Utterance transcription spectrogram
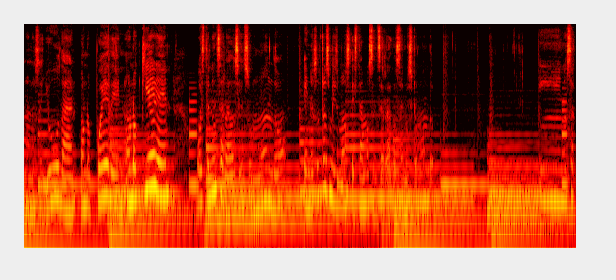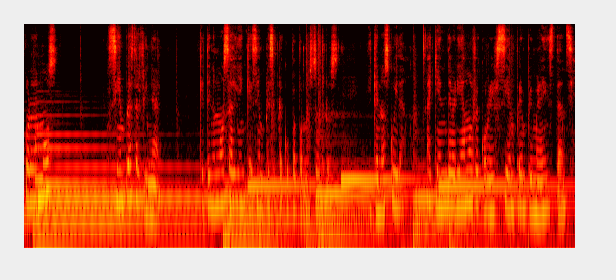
no nos ayudan, o no pueden, o no quieren, o están encerrados en su mundo, y nosotros mismos estamos encerrados en nuestro mundo. Y nos acordamos siempre hasta el final que tenemos a alguien que siempre se preocupa por nosotros y que nos cuida, a quien deberíamos recurrir siempre en primera instancia.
